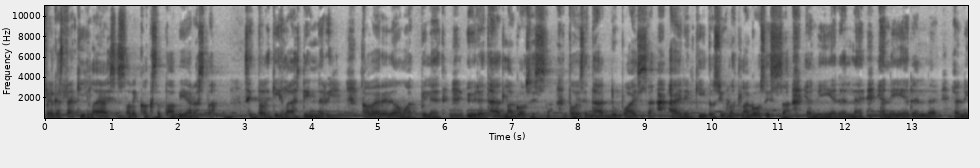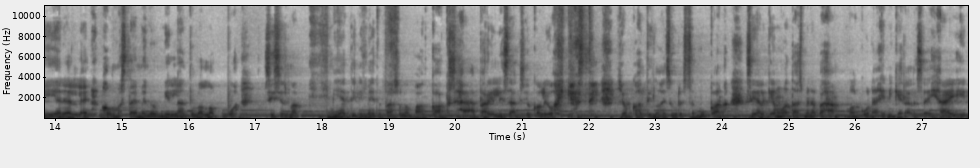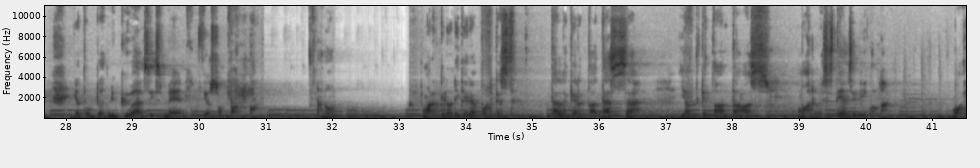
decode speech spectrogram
Pelkästään kihlajaisissa oli 200 vierasta. Sitten oli kihlajaisdinneri, kavereiden omat bileet, yhdet häät Lagosissa, toiset häät Dubaissa, häiden kiitosjuhlat Lagosissa ja niin edelleen ja niin edelleen ja niin edelleen. Hommasta ei mennyt millään tulla loppua. Siis jos mä mietin, niin meitä taisi olla vain kaksi hääpärin lisäksi, joka oli oikeasti joka tilaisuudessa mukana. Sen jälkeen mulla taisi mennä vähän maku näihin nigerialaisiin häihin ja tuntuu, että nykyään siis meen, jos on pakko. No, Markkinoinnin Nigeria podcast tällä kertaa tässä. Jatketaan taas mahdollisesti ensi viikolla. Moi!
